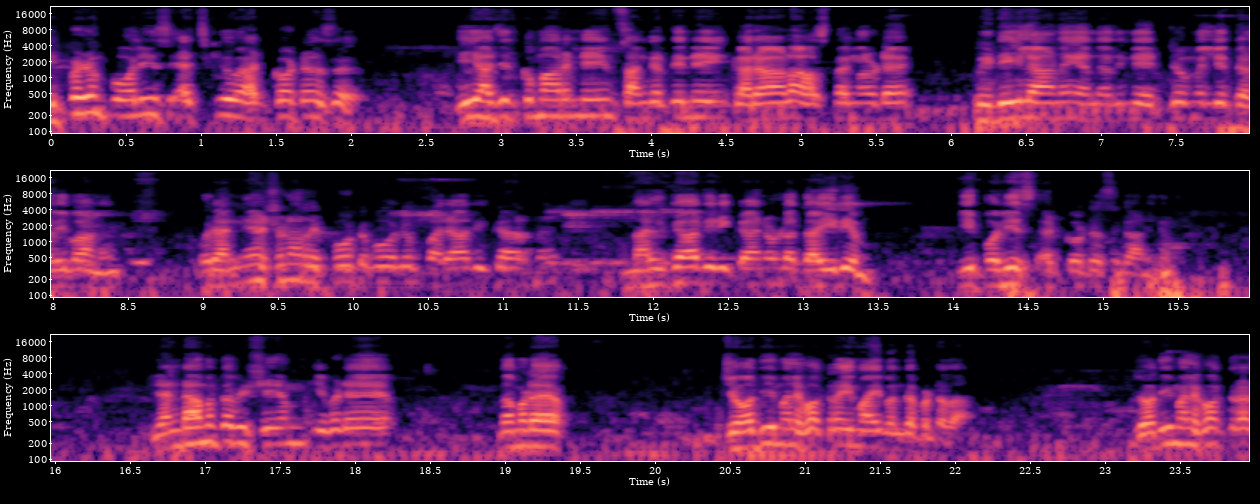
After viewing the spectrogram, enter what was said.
ഇപ്പോഴും പോലീസ് എച്ച് ക്യു ഹെഡ്ക്വാർട്ടേഴ്സ് ഈ അജിത് കുമാറിന്റെയും സംഘത്തിന്റെയും കരാള ഹസ്തങ്ങളുടെ പിടിയിലാണ് എന്നതിന്റെ ഏറ്റവും വലിയ തെളിവാണ് ഒരു അന്വേഷണ റിപ്പോർട്ട് പോലും പരാതിക്കാരന് നൽകാതിരിക്കാനുള്ള ധൈര്യം ഈ പോലീസ് ഹെഡ്ക്വാർട്ടേഴ്സ് കാണിക്കണം രണ്ടാമത്തെ വിഷയം ഇവിടെ നമ്മുടെ ജ്യോതി മൽഹോത്രയുമായി ബന്ധപ്പെട്ടതാണ്. ജ്യോതി മൽഹോത്ര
